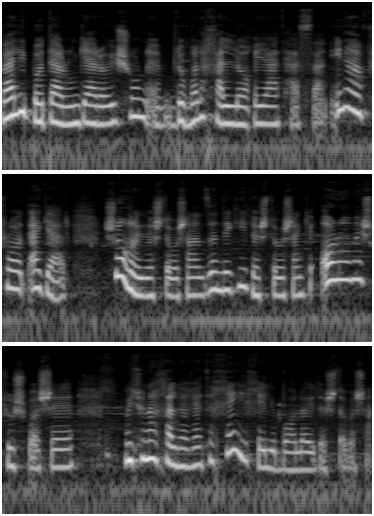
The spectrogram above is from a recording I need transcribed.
ولی با درونگراییشون دنبال خلاقیت هستن. این افراد اگر شغلی داشته باشن زندگی داشته باشن که آرامش توش باشه می‌تونن خلاقیت خیلی خیلی بالایی داشته باشن.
